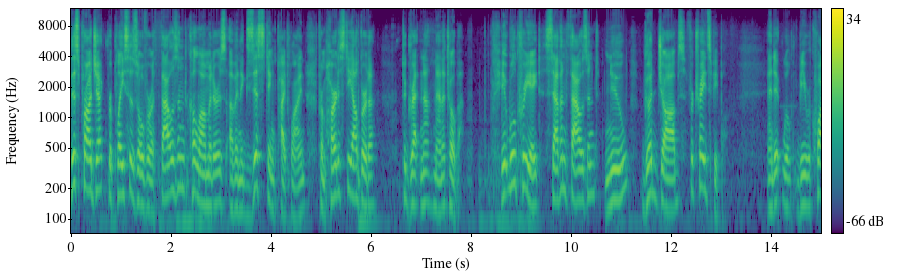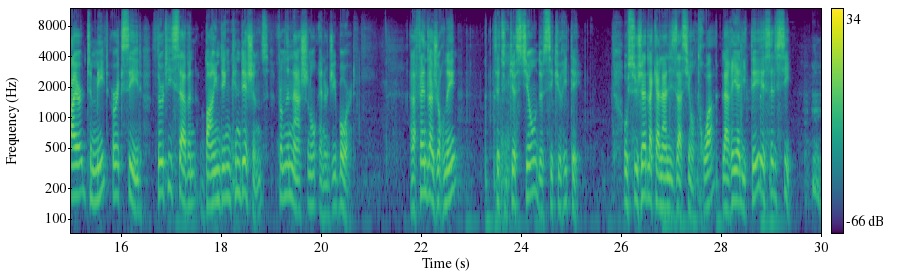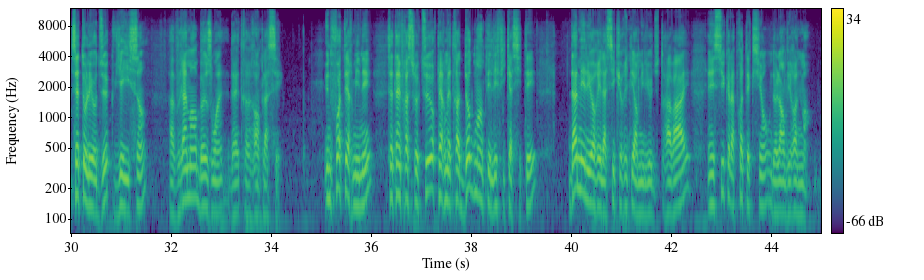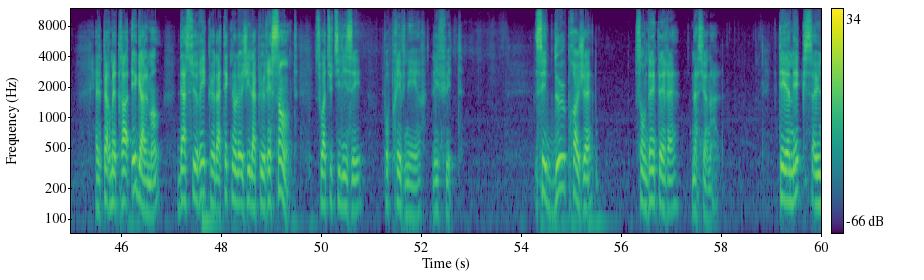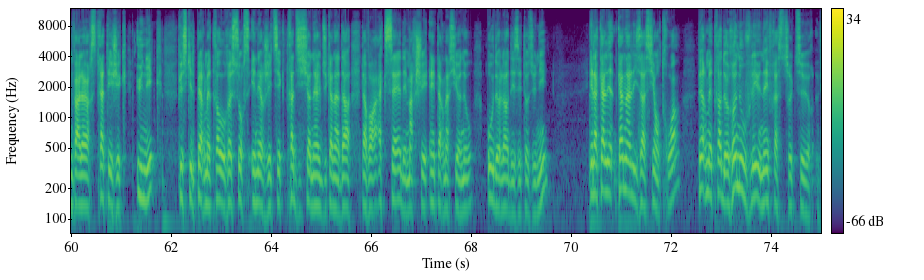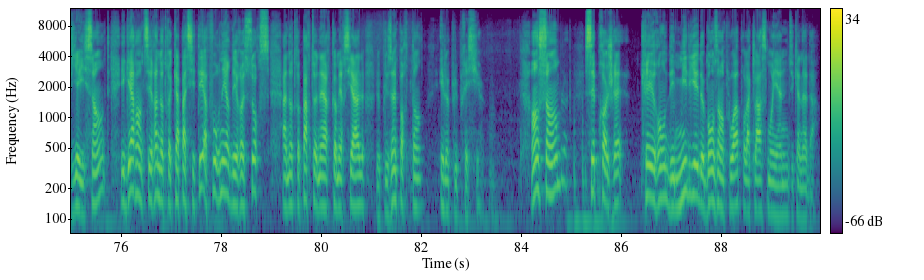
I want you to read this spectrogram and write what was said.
This project replaces over a thousand kilometers of an existing pipeline from Hardisty, Alberta to Gretna, Manitoba. It will create 7,000 new good jobs for tradespeople, and it will be required to meet or exceed 37 binding conditions from the National Energy Board. À la fin de la journée, c'est une question de sécurité. Au sujet de la canalisation 3, la réalité est celle-ci. Cet oléoduc vieillissant a vraiment besoin d'être remplacé. Une fois terminé, cette infrastructure permettra d'augmenter l'efficacité, d'améliorer la sécurité en milieu du travail, ainsi que la protection de l'environnement. Elle permettra également d'assurer que la technologie la plus récente soit utilisée pour prévenir les fuites. Ces deux projets sont d'intérêt national. TMX a une valeur stratégique unique puisqu'il permettra aux ressources énergétiques traditionnelles du Canada d'avoir accès à des marchés internationaux au-delà des États-Unis. Et la canalisation 3 permettra de renouveler une infrastructure vieillissante et garantira notre capacité à fournir des ressources à notre partenaire commercial le plus important et le plus précieux. Ensemble, ces projets créeront des milliers de bons emplois pour la classe moyenne du Canada.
